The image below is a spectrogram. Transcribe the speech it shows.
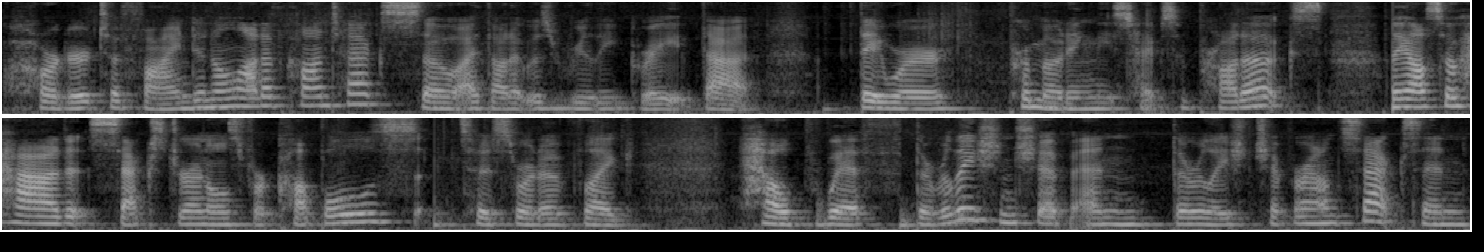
harder to find in a lot of contexts. So I thought it was really great that they were promoting these types of products. They also had sex journals for couples to sort of like help with the relationship and the relationship around sex. And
